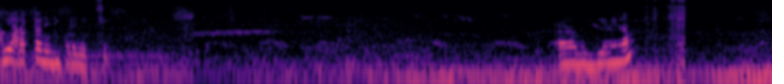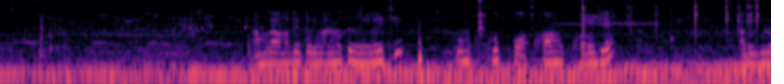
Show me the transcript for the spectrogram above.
আমি আর একটা রেডি করে নিচ্ছি। দিয়ে নিলাম। আমরা আমাদের পরিমাণ মতো নিয়ে নিয়েছি। খুব কম খরচে। আবিরগুলো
